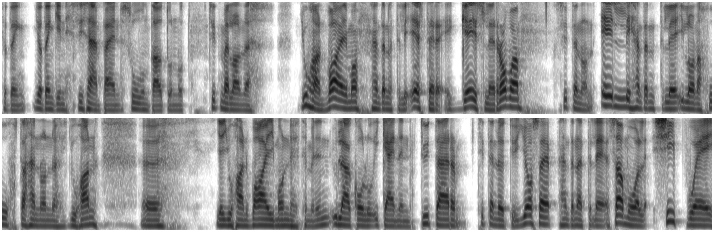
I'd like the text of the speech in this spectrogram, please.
joten, jotenkin sisäänpäin suuntautunut. Sitten meillä on Juhan vaimo, häntä näytteli Ester Geislerova. Sitten on Elli, häntä näyttelee Ilona Huhta, hän on Juhan ö, ja Juhan vaimon tämmöinen yläkouluikäinen tytär. Sitten löytyy Jose, häntä näyttelee Samuel Shipway.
